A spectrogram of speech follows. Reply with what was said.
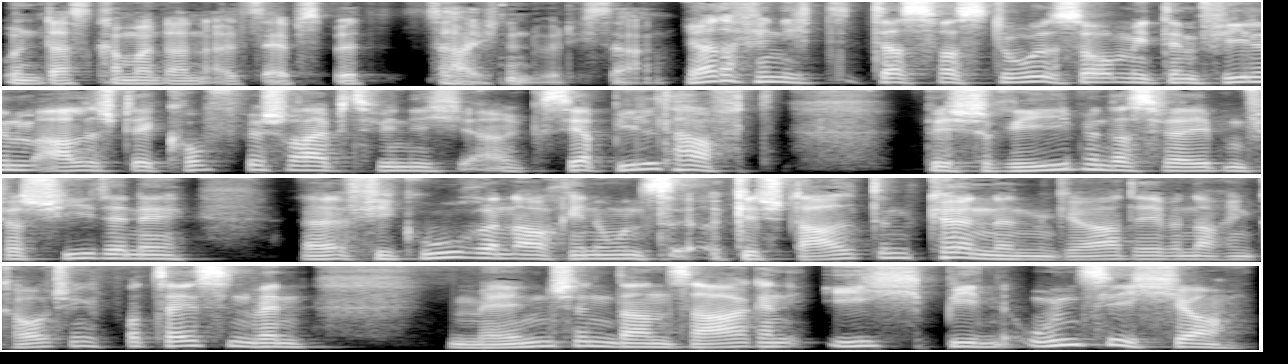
und das kann man dann als selbst bezeichnen, würde ich sagen. Ja, da finde ich das, was du so mit dem Film Alles steht Kopf beschreibst, finde ich äh, sehr bildhaft beschrieben, dass wir eben verschiedene äh, Figuren auch in uns gestalten können, gerade eben auch in Coaching-Prozessen, wenn Menschen dann sagen, ich bin unsicher,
